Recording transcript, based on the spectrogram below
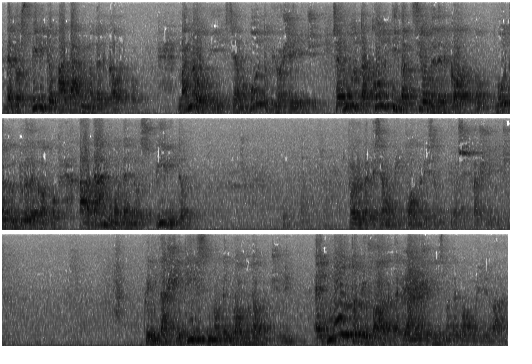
dello spirito a danno del corpo, ma noi siamo molto più ascetici. C'è molta coltivazione del corpo, molta cultura del corpo, a danno dello spirito, proprio perché siamo più poveri, siamo più ascetici. Quindi l'ascetismo dell'uomo d'oggi è molto più forte che l'ascetismo dell'uomo medievale,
